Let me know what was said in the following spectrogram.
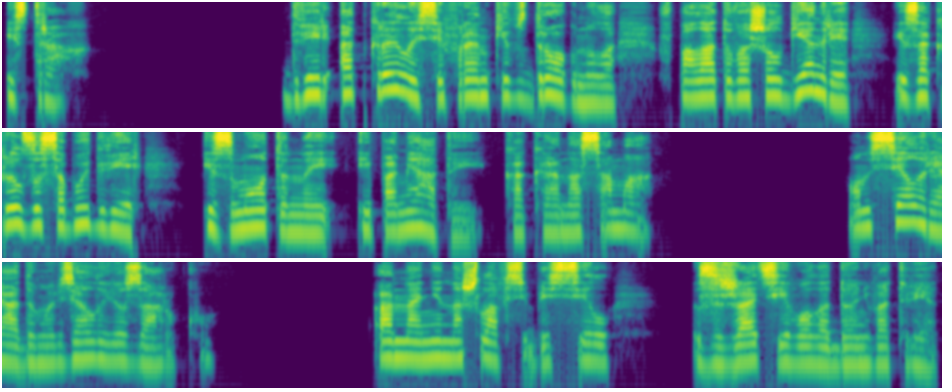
и страх. Дверь открылась, и Фрэнки вздрогнула. В палату вошел Генри и закрыл за собой дверь, измотанный и помятый, как и она сама. Он сел рядом и взял ее за руку. Она не нашла в себе сил сжать его ладонь в ответ.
